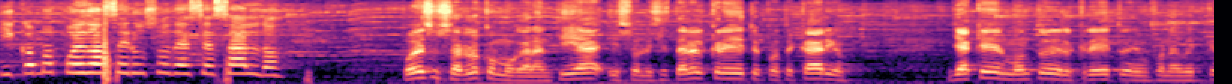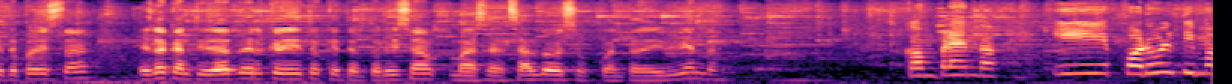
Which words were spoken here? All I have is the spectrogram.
¿Y cómo puedo hacer uso de ese saldo? Puedes usarlo como garantía y solicitar el crédito hipotecario, ya que el monto del crédito de Infonavit que te presta es la cantidad del crédito que te autoriza más el saldo de su cuenta de vivienda. Comprendo. Y por último,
